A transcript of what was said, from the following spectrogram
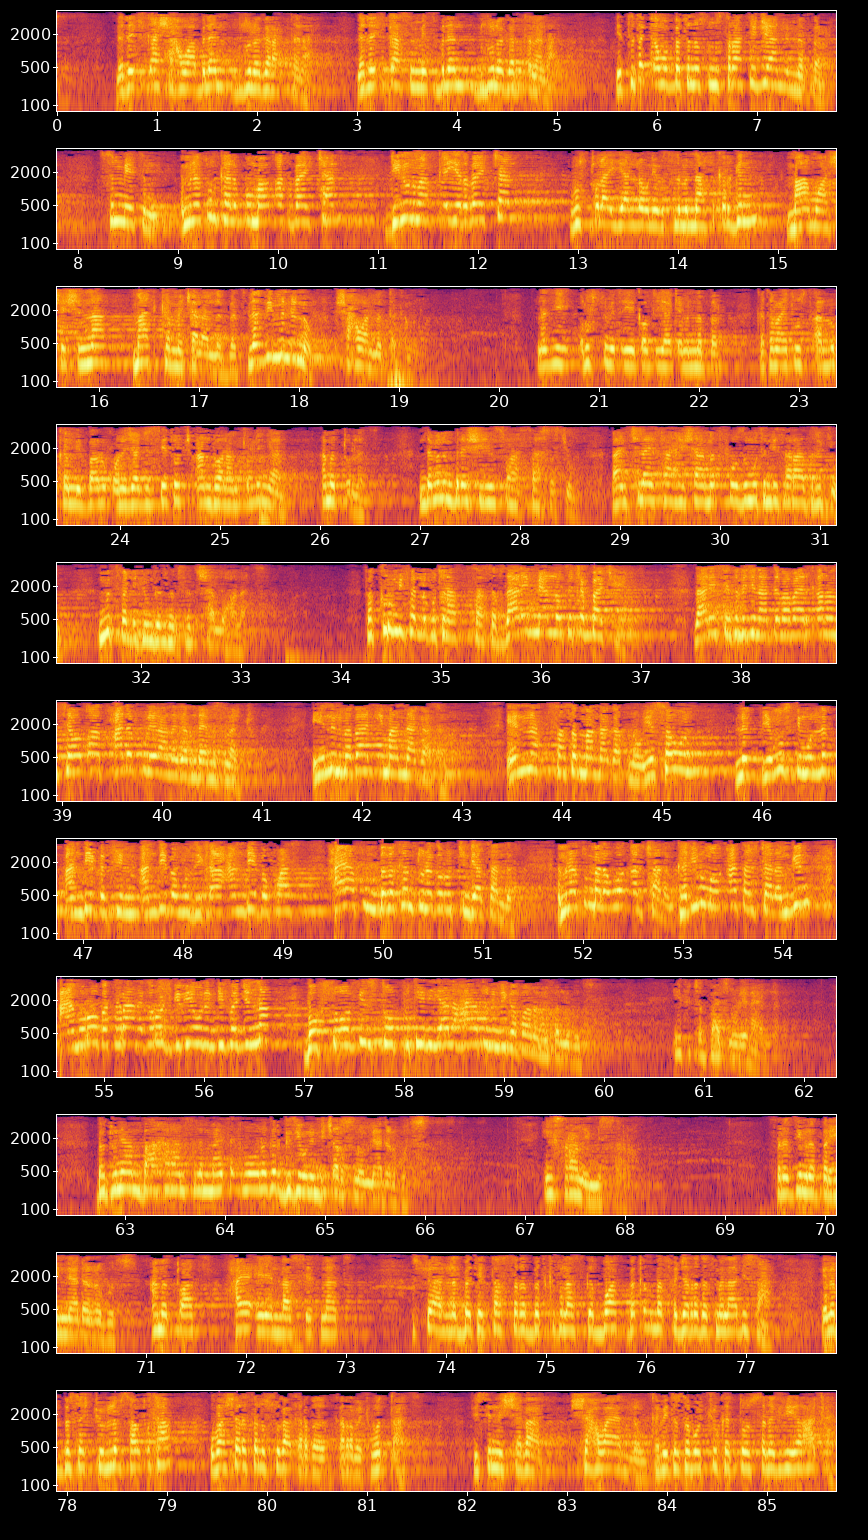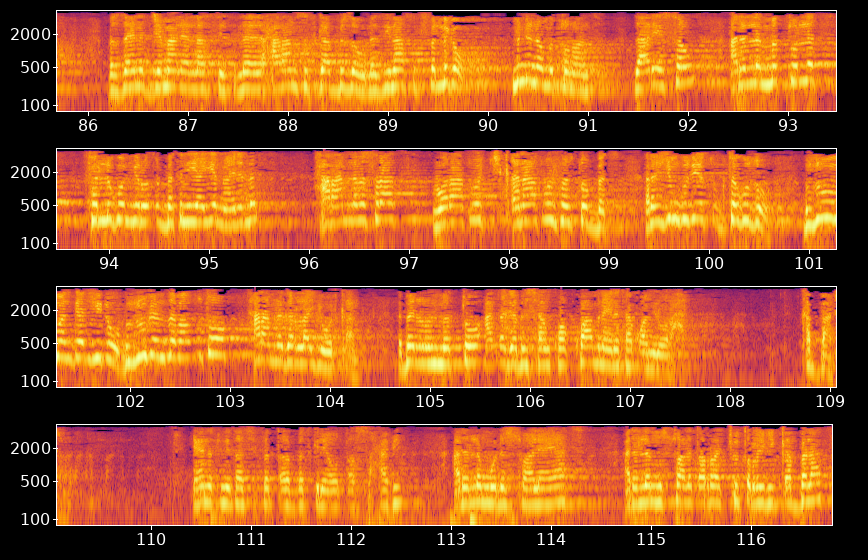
ለደቂቃ ሻህዋ ብለን ብዙ ነገር አተናል ለደቂቃ ስሜት ብለን ብዙ ነገር ጥለናል። የተጠቀሙበት እነሱም ስትራቴጂ ያንን ነበር። ስሜትን እምነቱን ከልቡ ማውጣት ባይቻል ዲኑን ማስቀየር ባይቻል ውስጡ ላይ ያለውን የእስልምና ፍቅር ግን ማሟሸሽና ማድከም መቻል አለበት። ስለዚህ ምንድን ነው شهوة ን መጠቀም ስለዚህ ሩስቱም የጠየቀው ጥያቄ ምን ነበር? ከተማይቱ ውስጥ አሉ ከሚባሉ ቆነጃጅት ሴቶች አንዷን አምጡልኝ አለ። አመጡለት። እንደምንም ብለሽ ይህን ሰው አሳስቺው በአንቺ ላይ فاحشة መጥፎ ዝሙት እንዲሰራ አድርጊው። የምትፈልጊውን ገንዘብ ሰጥሻለሁ አላት። ፈክሩ የሚፈልጉትን አስተሳሰብ። ዛሬም ያለው ተጨባጭ ዛሬ ሴት ልጅን አደባባይ እርቃኗን ሲያወጣት ሀደፉ ሌላ ነገር እንዳይመስላችሁ። ይህንን መባዲ ማናጋት ነው። ይህንን አስተሳሰብ ማናጋት ነው። የሰውን ልብ የሙስሊሙን ልብ አንዴ በፊልም አንዴ በሙዚቃ አንዴ በኳስ ሀያቱን በበከንቱ ነገሮች እንዲያሳልፍ። እምነቱን መለወጥ አልቻለም። ከዲኑ መውጣት አልቻለም። ግን አእምሮ በተራ ነገሮች ጊዜውን እንዲፈጅና box office top ten እያለ ሀያቱን እንዲገፋ ነው የሚፈልጉት። ይህ ተጨባጭ ነው። ሌላ የለም። በዱንያም በአኸራም ስለማይጠቅመው ነገር ጊዜውን እንዲጨርስ ነው የሚያደርጉት። ይህ ስራ ነው የሚሰራው። ስለዚህም ነበር ይህን ያደረጉት። አመጧት حياء የሌላት ሴት ናት። እሱ ያለበት የታሰረበት ክፍል አስገቧት። በቅጽበት فجردت ملابسها የለበሰችውን ልብስ አውጥታ مباشرة እሱ ጋር ቀረበች። ወጣት። في سن الشباب ሻህዋ ያለው ከቤተሰቦቹ ከተወሰነ ጊዜ የራቀ። በዛ አይነት ጀማል ያላት ሴት ለሐራም ስትጋብዘው ለዚና ስትፈልገው ምንድን ነው የምትሆነው አንተ? ዛሬ ሰው አይደለም መጥቶለት ፈልጎ የሚሮጥበትን እያየን ነው አይደለም? ሐራም ለመስራት ወራቶች ቀናቶች ፈጅቶበት ረዥም ጊዜ ተጉዞ ብዙ መንገድ ሂዶ ብዙ ገንዘብ አውጥቶ ሐራም ነገር ላይ ይወድቃል። በርህ መጥቶ አጠገብህ ሲያንኳኳ ምን አይነት አቋም ይኖርሃል? ከባድ ነው የአይነት ሁኔታ ሲፈጠርበት ግን ያወጣት ሰሓቢ አይደለም ወደ እሷ ሊያያት አይደለም እሷ ለጠራችው ጥሪ ሊቀበላት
